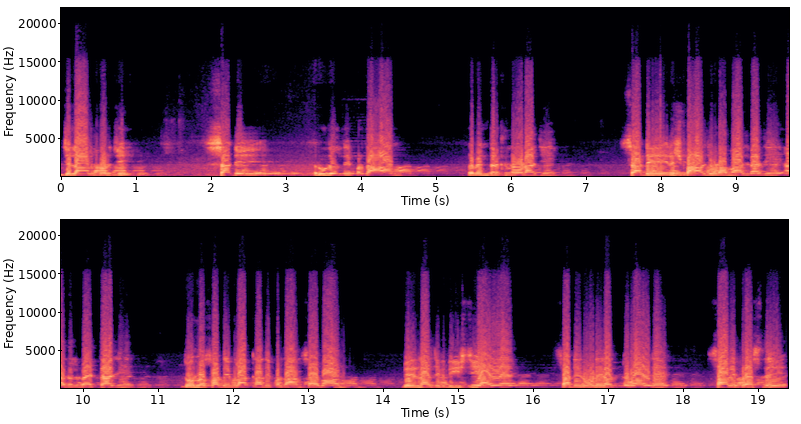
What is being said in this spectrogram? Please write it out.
ਜਲਾਲਪੁਰ ਜੀ। ਸਾਡੇ ਰੂਰਲ ਦੇ ਪ੍ਰਧਾਨ ਰਵਿੰਦਰ ਖਨੌੜਾ ਜੀ ਸਾਡੇ ਰਿਸ਼ਪਾਲ ਜੋੜਾ ਮਾਜਰਾ ਜੀ, ਅਦਲ ਬੈਤਾ ਜੀ, ਦੋਨੋਂ ਸਾਡੇ ਬਲਾਕਾਂ ਦੇ ਪ੍ਰਧਾਨ ਸਾਹਿਬਾਨ। ਮੇਰੇ ਨਾਲ ਜਗਦੀਸ਼ ਜੀ ਆਏ ਹੈ, ਸਾਡੇ ਰੋੜੇ ਰਲ ਤੋਂ ਆਏ ਨੇ, ਸਾਰੇ ਪ੍ਰੈਸ ਦੇ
